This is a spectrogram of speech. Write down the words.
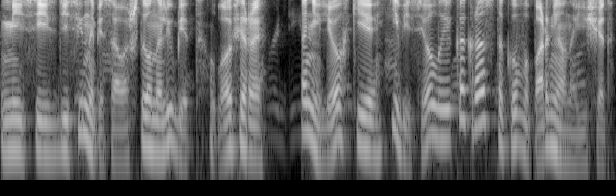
Мисси из DC написала, что она любит лоферы. Они легкие и веселые, как раз такого парня она ищет.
